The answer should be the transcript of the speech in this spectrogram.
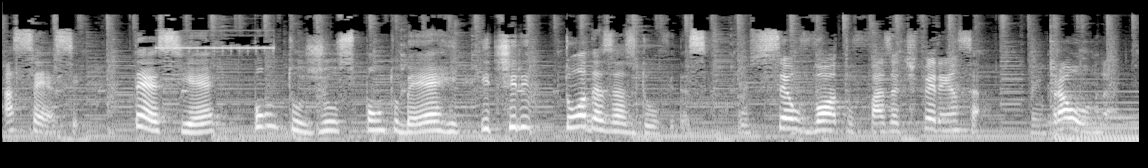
Acesse tse.jus.br e tire todas as dúvidas. O seu voto faz a diferença. Vem pra urna!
